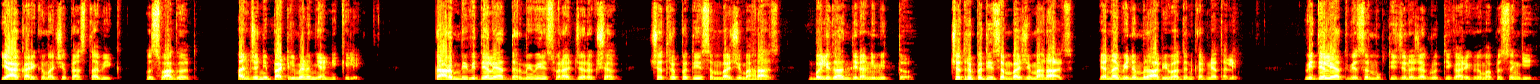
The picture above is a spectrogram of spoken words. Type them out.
या कार्यक्रमाचे प्रास्ताविक व स्वागत अंजनी पाटील मॅडम यांनी केले. प्रारंभी विद्यालयात धर्मवीर स्वराज्य रक्षक छत्रपती संभाजी महाराज बलिदान दिनानिमित्त छत्रपती संभाजी महाराज यांना विनम्र अभिवादन करण्यात आले. विद्यालयात व्यसनमुक्ती जनजागृती कार्यक्रमाप्रसंगी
